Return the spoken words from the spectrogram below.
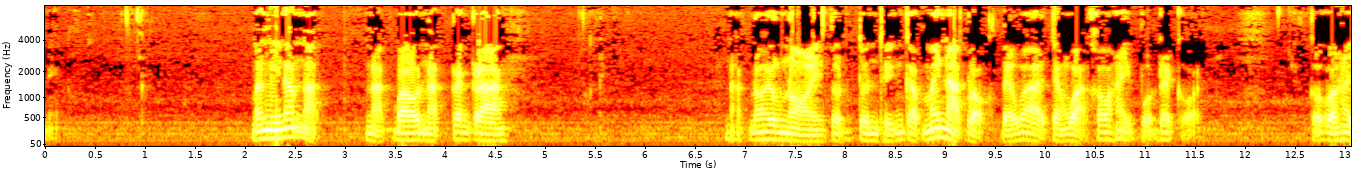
เนี่ย มันมีน้ำหนัก หนักเบาหนักกลางกลางหนักน้อยลงหน่อยจนจนถึงกับไม่หนักหรอก แต่ว่าจังหวะเขาให้ผลได้ก่อน ก็ก็ให้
